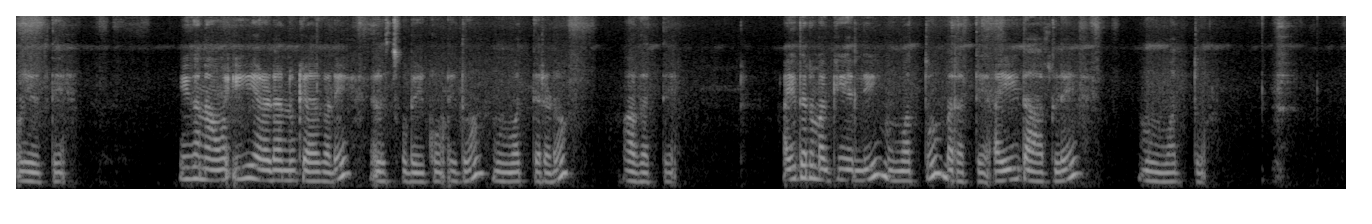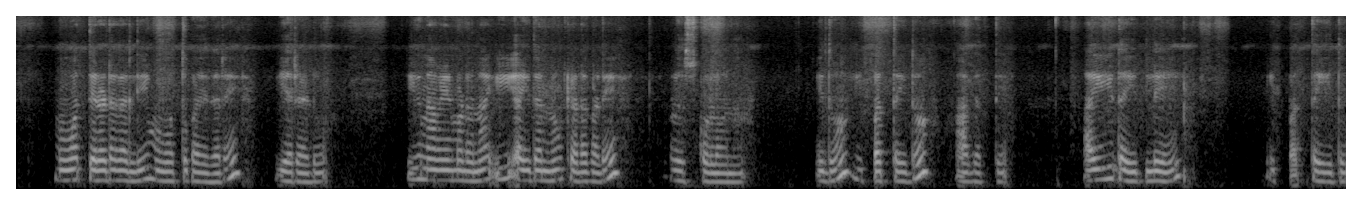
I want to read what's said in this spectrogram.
ಉಳಿಯುತ್ತೆ. ಈಗ ನಾವು ಈ ಎರಡನ್ನು ಕೆಳಗಡೆ ಇಳಿಸ್ಕೋಬೇಕು ಇದು ಮೂವತ್ತೆರಡು ಆಗತ್ತೆ. ಐದರ ಮಗ್ಗಿಯಲ್ಲಿ ಮೂವತ್ತು ಬರುತ್ತೆ. ಐದಾಗಲೇ ಮೂವತ್ತು. ಮೂವತ್ತೆರಡರಲ್ಲಿ ಮೂವತ್ತು ಕಳೆದರೆ ಎರಡು. ಈಗ ನಾವೇನು ಮಾಡೋಣ? ಈ ಐದನ್ನು ಕೆಳಗಡೆ ಉಳಿಸ್ಕೊಳ್ಳೋಣ. ಇದು ಇಪ್ಪತ್ತೈದು ಆಗತ್ತೆ. ಐದೈದಲೇ ಇಪ್ಪತ್ತೈದು.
